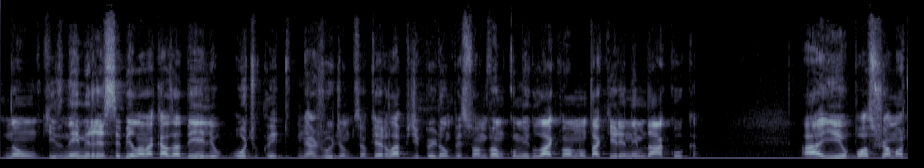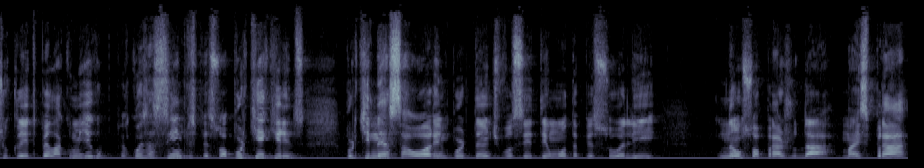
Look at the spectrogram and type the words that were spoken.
não quis nem me receber lá na casa dele. Ô tio Cleito, me ajude, homem, eu quero lá pedir perdão pessoal, vamos comigo lá que o homem não está querendo nem me dar uma cuca. Aí eu posso chamar o tio Cleito para ir lá comigo. É coisa simples, pessoal. Por quê, queridos? Porque nessa hora é importante você ter uma outra pessoa ali, não só para ajudar, mas para,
